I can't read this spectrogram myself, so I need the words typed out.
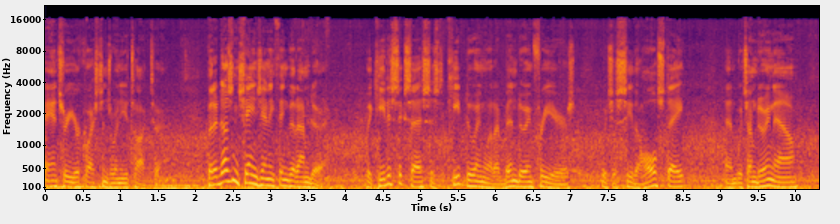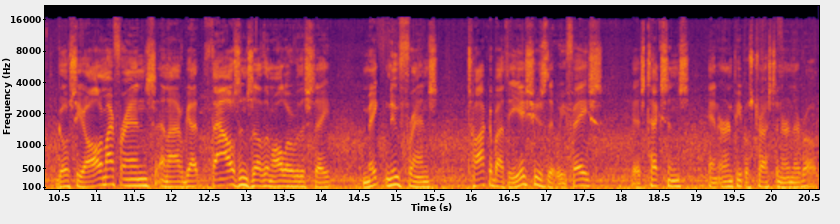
answer your questions when you talk to him. But it doesn't change anything that I'm doing. The key to success is to keep doing what I've been doing for years, which is see the whole state, and which I'm doing now. Go see all of my friends, and I've got thousands of them all over the state. make new friends, talk about the issues that we face as Texans, and earn people's trust and earn their vote.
